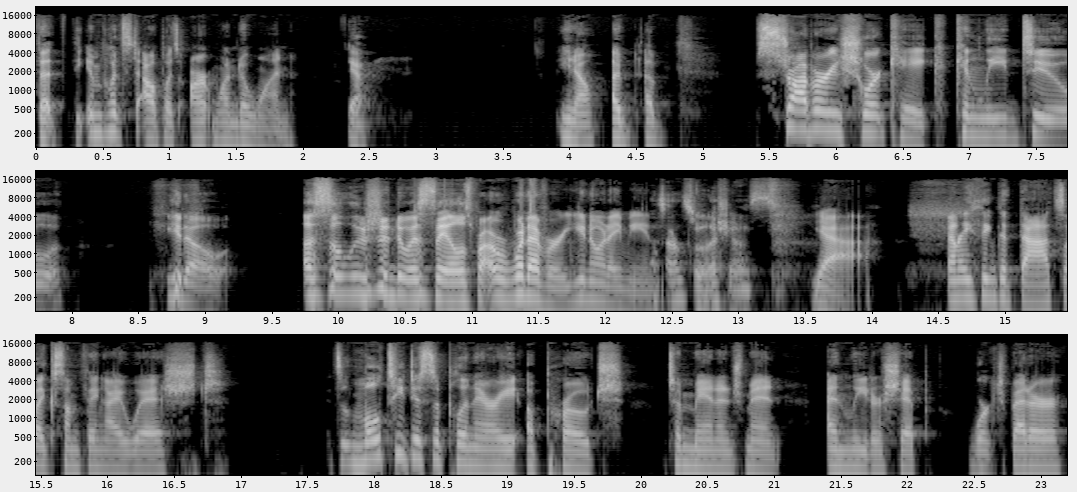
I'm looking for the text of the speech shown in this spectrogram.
that the inputs to outputs aren't one to one you know a, a strawberry shortcake can lead to you know a solution to a sales pro- or whatever you know what i mean? That sounds delicious. Yeah. And i think that that's like something i wished it's a multidisciplinary approach to management and leadership worked better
